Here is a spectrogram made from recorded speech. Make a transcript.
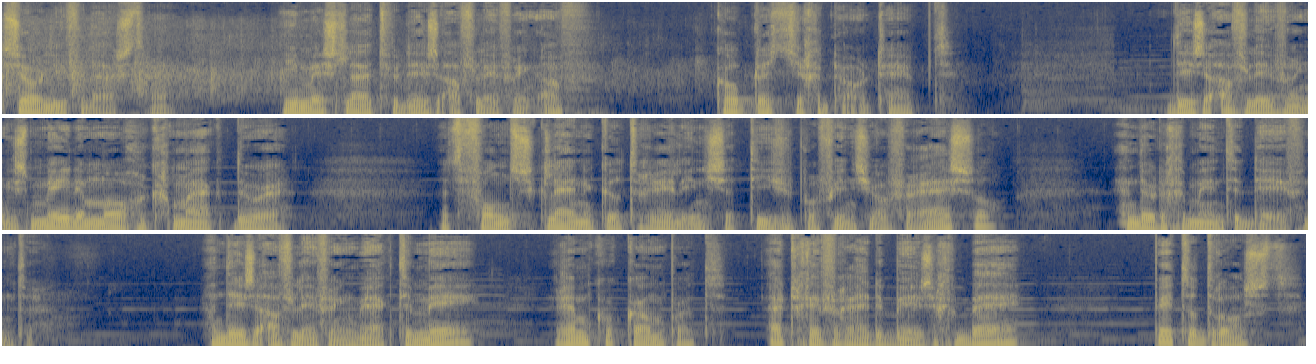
Zo, lieve luisteraar. Hiermee sluiten we deze aflevering af. Ik hoop dat je genoten hebt. Deze aflevering is mede mogelijk gemaakt door het Fonds Kleine Culturele Initiatieven Provincie Overijssel en door de gemeente Deventer. Aan deze aflevering werkte mee Remco Kampert, uitgeverij De Bezige Bij, Peter Drost,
